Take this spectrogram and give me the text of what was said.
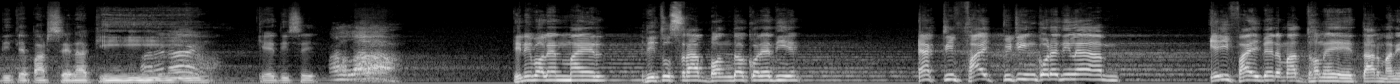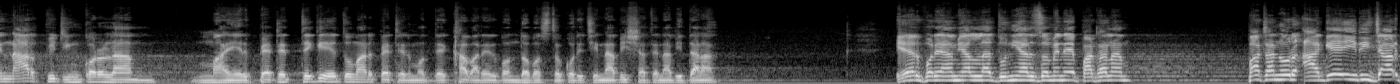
দিতে পারছে নাকি? কে দিছে? আল্লাহ। তিনি বলেন মায়ের ঋতুস্রাব বন্ধ করে দিয়ে একটি ফাইভ ফিটিং করে দিলাম। এই ফাইভের মাধ্যমে তার মানে নার ফিটিং করলাম। মায়ের পেটের থেকে তোমার পেটের মধ্যে খাবারের বন্দোবস্ত করেছি নাবির সাথে নাবির দ্বারা। এরপরে আমি আল্লাহ দুনিয়ার জমিনে পাঠালাম। পাঠানোর আগেই রিজার্ভ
